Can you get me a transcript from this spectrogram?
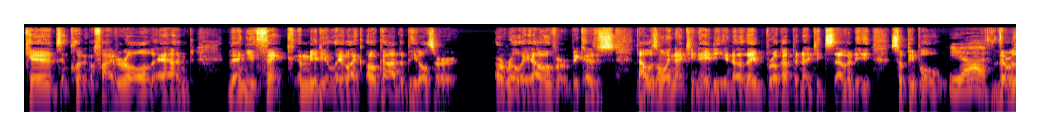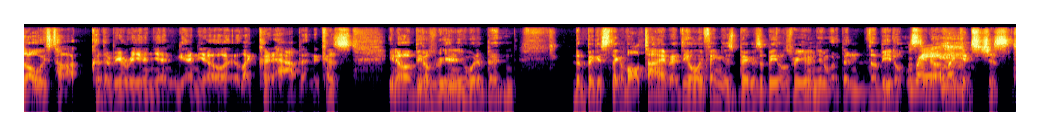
kids, including a five year old, and then you think immediately like, oh God, the Beatles are are really over because that was only 1980 you know they broke up in 1970 so people yeah there was always talk could there be a reunion and you know like could it happen because you know a beatles reunion would have been the biggest thing of all time. The only thing as big as a Beatles reunion would have been the Beatles. Right. You know, like it's just,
